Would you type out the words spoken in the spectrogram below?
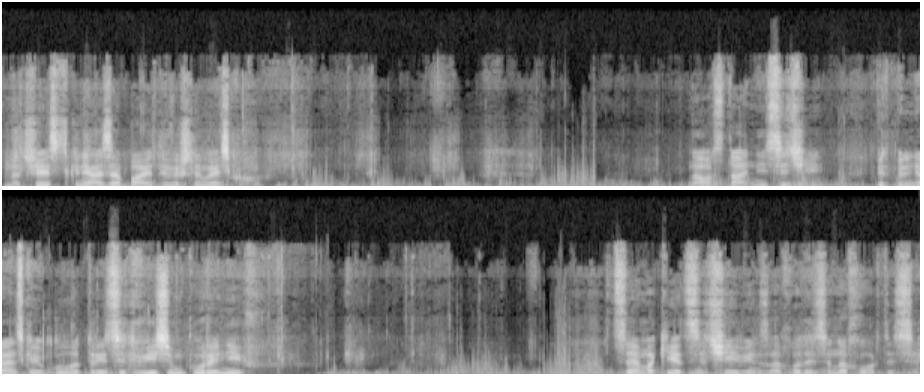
На честь князя Байди Вишневецького. На останній січі під Пільнянською було 38 куренів. Це макет січі, він знаходиться на Хортиці.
